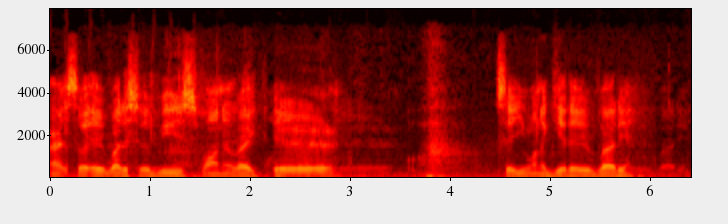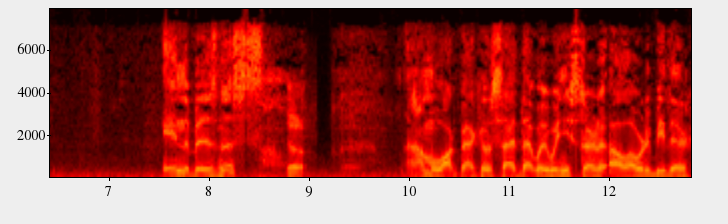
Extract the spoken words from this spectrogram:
Alright, so everybody should be spawning right there. So you want to get everybody. In the business. Yep. I'm gonna walk back outside. That way, when you start it, I'll already be there.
